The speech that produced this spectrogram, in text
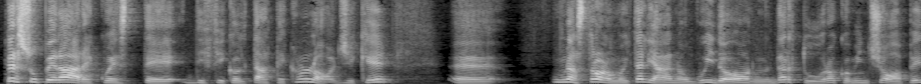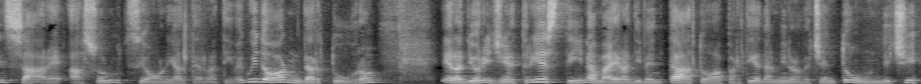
Per superare queste difficoltà tecnologiche, eh, un astronomo italiano, Guido Horn d'Arturo, cominciò a pensare a soluzioni alternative. Guido Horn d'Arturo era di origine triestina, ma era diventato a partire dal 1911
